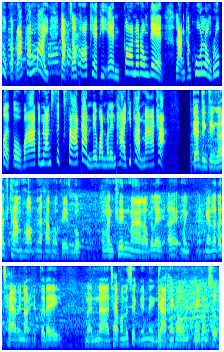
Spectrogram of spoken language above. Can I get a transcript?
สุขกับรักครั้งใหม่ กับเจ้าพ่อ KPN กรณ์ ณรงค์เดชหลังทั้งคู่ลงรูปเปิดตัวว่ากำลังศึกษากันในวันวาเลนไทน์ที่ผ่านมาค่ะ ก็จริง ๆ ก็ Timehop นะครับของ Facebook พอมันขึ้นมาเราก็เลย เอ้ยมันงั้นเราก็แชร์ไปหน่อย จะได้เหมือนแชร์ความรู้สึกนิดหนึ่งอยากให้เขามีความสุข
